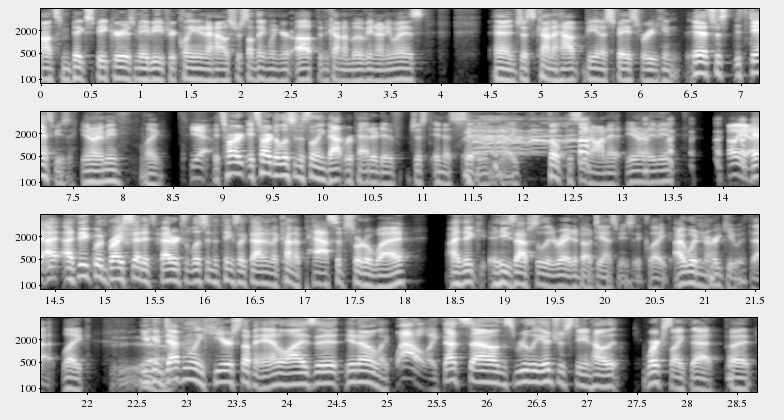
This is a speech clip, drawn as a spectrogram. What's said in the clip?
on some big speakers maybe if you're cleaning a house or something when you're up and kind of moving anyways and just kind of have be in a space where you can. Yeah, it's just it's dance music. You know what I mean? Like Yeah. it's hard. It's hard to listen to something that repetitive just in a sitting, like focusing on it. You know what I mean? Oh yeah. I, I think when Bryce said it's better to listen to things like that in a kind of passive sort of way, I think he's absolutely right about dance music. Like I wouldn't argue with that. Like you can definitely hear stuff and analyze it. You know, like wow, like that sounds really interesting how it works like that. But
